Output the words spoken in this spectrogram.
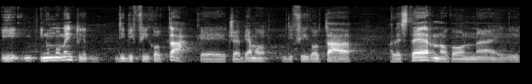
in un momento di difficoltà, che, cioè abbiamo difficoltà all'esterno con eh, il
